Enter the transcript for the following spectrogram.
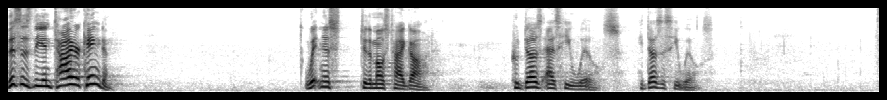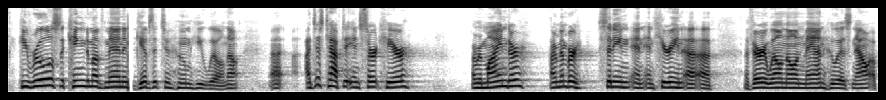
this is the entire kingdom. Witness to the Most High God, who does as he wills. He does as he wills. He rules the kingdom of men and gives it to whom he will. Now, uh, I just have to insert here a reminder. I remember sitting and, and hearing a, a, a very well known man who is now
